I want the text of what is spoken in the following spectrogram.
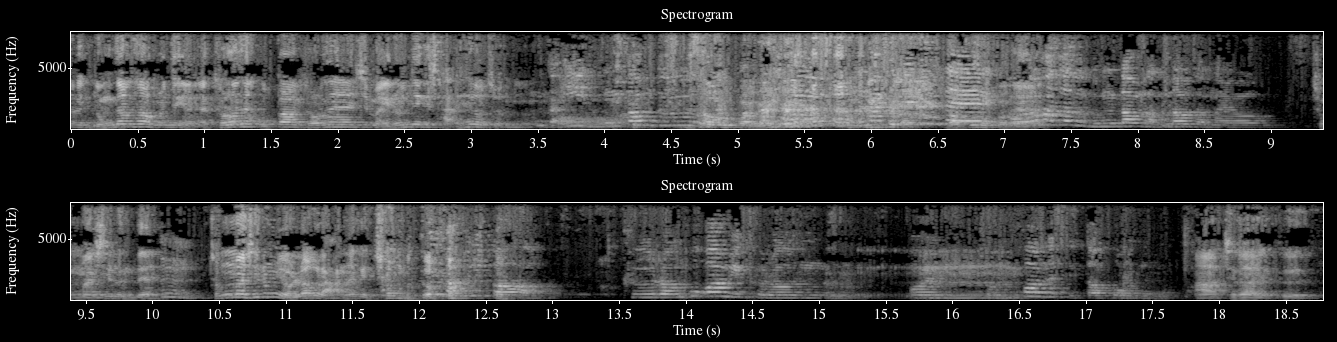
어. 아니, 농담 삼아 그런 얘기, 야, 결혼해, 오빠랑 결혼해야지, 막 이런 얘기 잘 해요, 저는. 그러니까 이 어. 농담도 이상 오빠네. 싫은데 나쁜 오빠네. 결혼하자는 농담은 안 나오잖아요. 정말 싫은데? 응. 정말 싫으면 연락을 안 하겠, 처음부터. 그러니까 그런 호감이 그런 거에 음. 좀 포함될 수 있다고 보거든요. 아, 제가 그,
